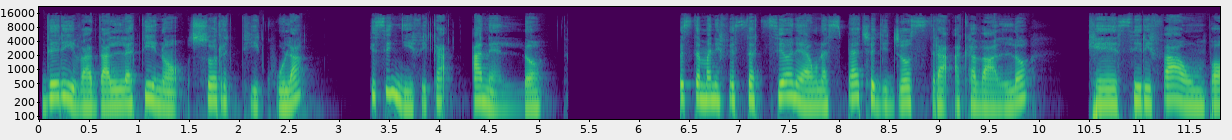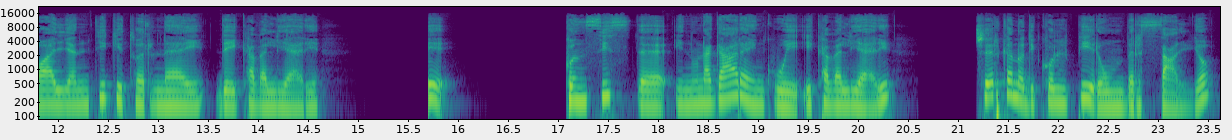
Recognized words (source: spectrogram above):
deriva dal latino sorticula, che significa anello. Questa manifestazione è una specie di giostra a cavallo che si rifà un po' agli antichi tornei dei cavalieri e consiste in una gara in cui i cavalieri cercano di colpire un bersaglio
